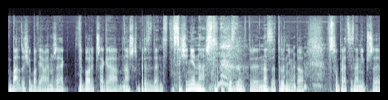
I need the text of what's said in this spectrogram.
bardzo się obawiałem, że jak wybory przegra nasz prezydent, w sensie nie nasz, tylko prezydent, który nas zatrudnił do współpracy z nami przy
